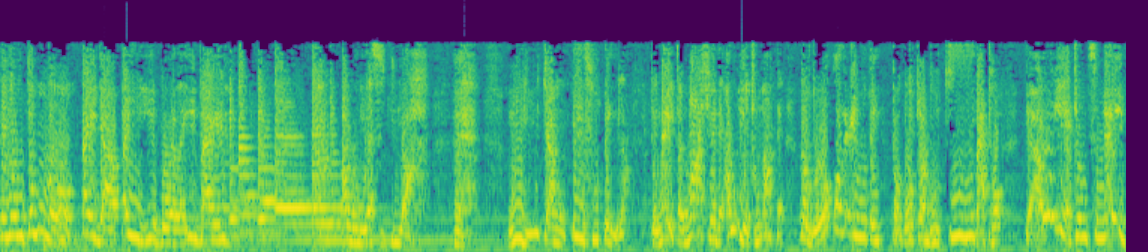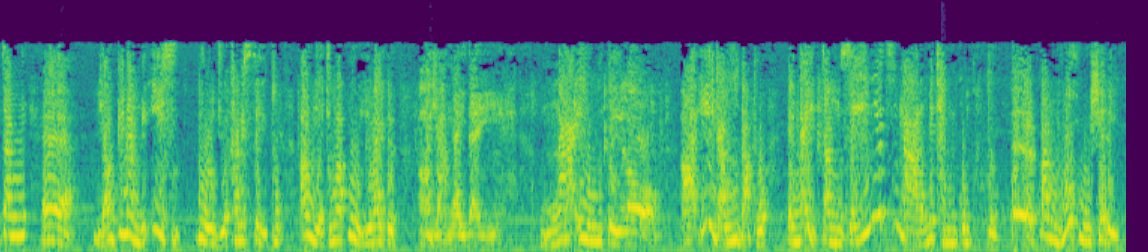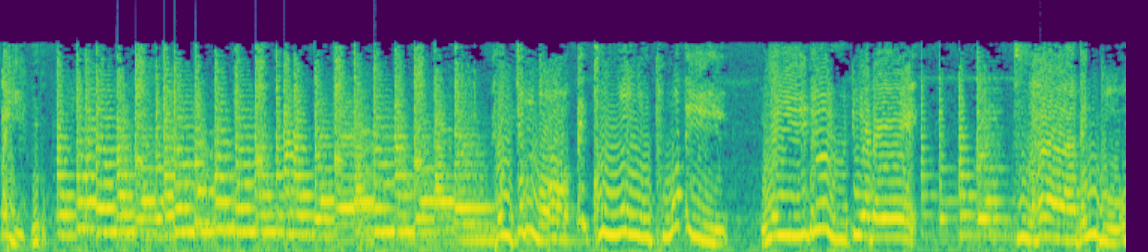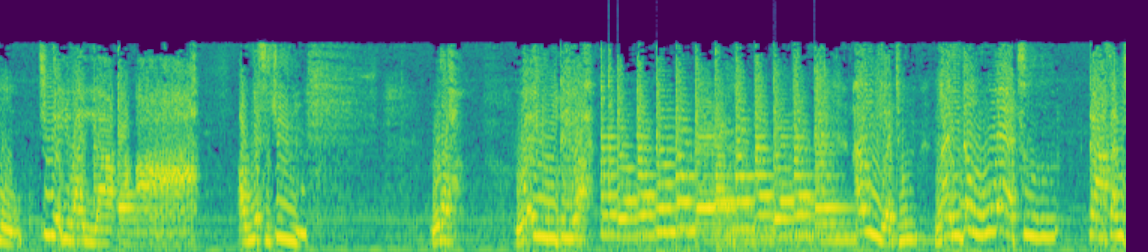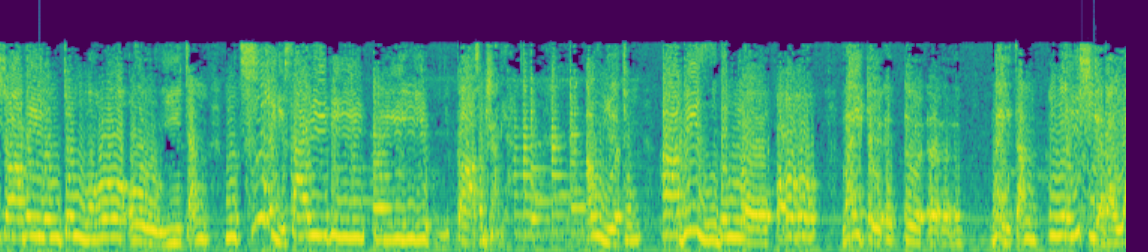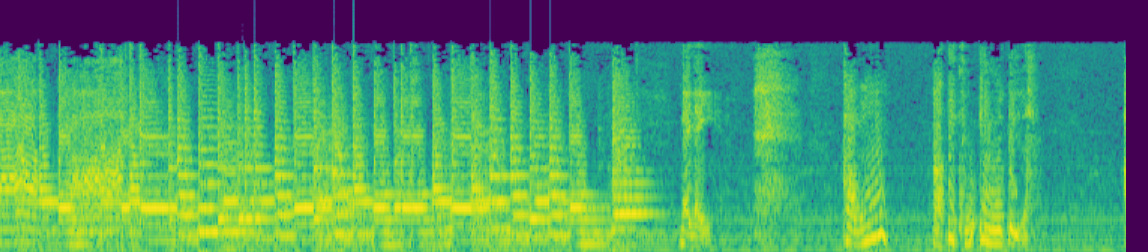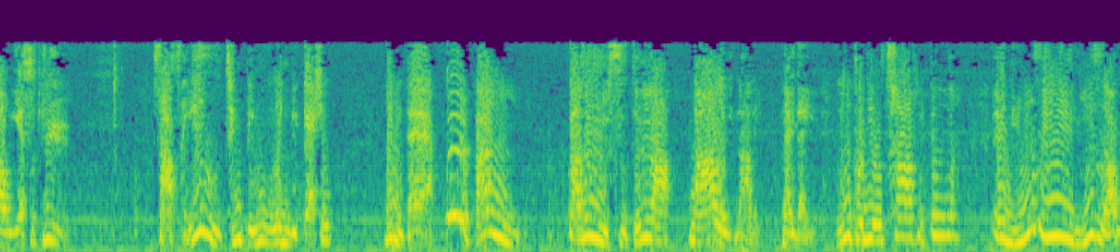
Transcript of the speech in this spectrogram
得用中路代价背一波雷败。熬夜是句啊，哎，我已将衣服对了，给挨着瓦些的熬夜冲啊的，到多过来不对，到多脚步自打破，给熬夜冲是挨张的，哎，要给人的意思，多觉他的水土，熬夜冲啊不意外的。哎呀，爱的，爱有的喽！啊，一个五大婆，跟爱张谁女子哪能的成功，就二帮五虎写的背骨头。人中我的苦破的泪头爹的，只恨并不结来呀！啊，也是句。我我有的了，熬夜从来到万次，加上下辈用中哦一张此类赛的，你加上下的熬夜从阿辈是等咯，外头呃呃那一张泪血的呀。奶奶，空啊，的苦又对了，熬夜是句，啥谁是清定无人的感受？等待官方八日是真啊，哪里哪里？奶奶，如果你有差不多啊，哎，你是你是啊，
